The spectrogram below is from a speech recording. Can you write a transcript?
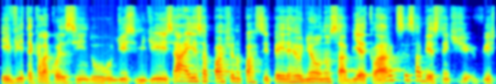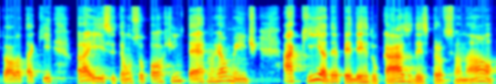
evita aquela coisa assim do disse-me disse, ah, essa parte eu não participei da reunião, não sabia. Claro que você sabia, assistente virtual está aqui para isso, então o suporte interno realmente. Aqui, a depender do caso desse profissional,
